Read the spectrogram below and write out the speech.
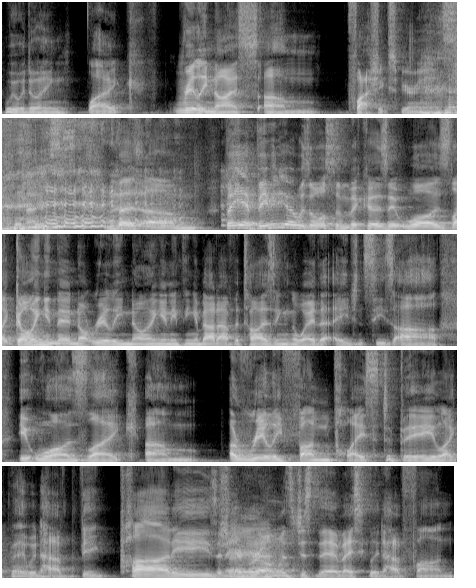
we were doing like really nice um, Flash experience. but um, but yeah, BBDO was awesome because it was like going in there not really knowing anything about advertising the way that agencies are. It was like um, a really fun place to be. Like they would have big parties and Sure, everyone yeah. was just there basically to have fun.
